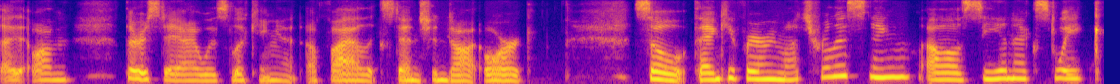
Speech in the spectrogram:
I, on Thursday I was looking at a file extension.org so thank you very much for listening. I'll see you next week.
